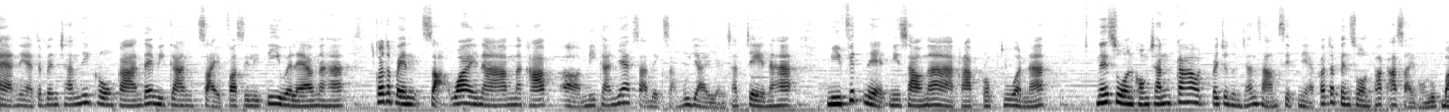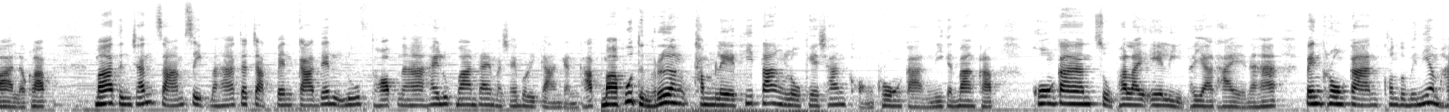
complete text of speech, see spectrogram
8 เนี่ยจะเป็นชั้นที่โครงการได้มีการใส่ฟ a ซิลิตี้ไว้แล้วนะฮะ ก็จะเป็นสระว่ายน้ำนะครับเอ่อมีการแยกสระเด็กสระผู้ใหญ่อย่างชัดเจนนะฮะ มีฟิตเนส มีซาวน่าครับครบถ้วนนะ ในส่วนของชั้น 9 ไปจนถึงชั้น 30 เนี่ยก็จะเป็นโซนพักอาศัยของลูกบ้านแล้วครับ มาถึงชั้น 30นะฮะจะจัดเป็นการ์เด้นรูฟท็อปนะฮะให้ลูกบ้านได้มาใช้บริการกันครับ มาพูดถึงเรื่องทำเลที่ตั้งโลเคชันของโครงการนี้กันบ้างครับ โครงการสุภาลัยเอลีทพญาไทนะฮะเป็นโครงการคอนโดมิเนียมไฮ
